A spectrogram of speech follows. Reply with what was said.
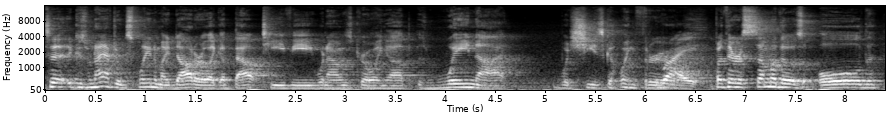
to because when I have to explain to my daughter like about TV when I was growing up is way not what she's going through. Right. But there are some of those old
